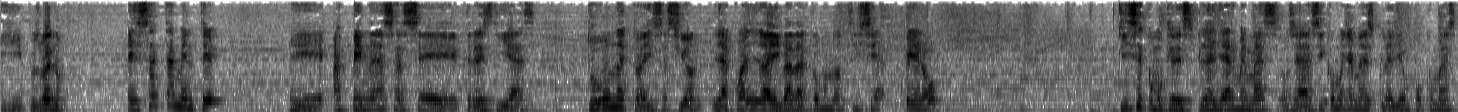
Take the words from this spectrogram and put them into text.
Y pues bueno, exactamente eh, apenas hace tres días tuvo una actualización, la cual la iba a dar como noticia, pero quise como que desplayarme más, o sea, así como ya me desplayé un poco más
